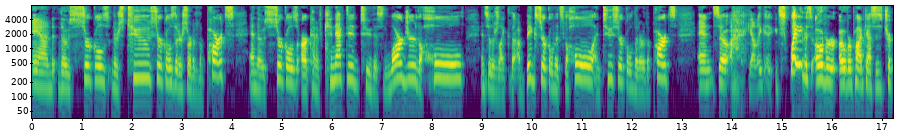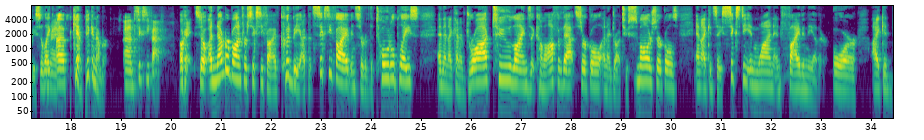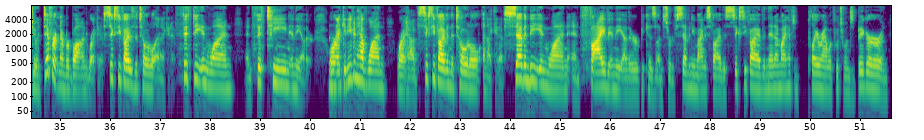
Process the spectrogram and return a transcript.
and those circles there's two circles that are sort of the parts and those circles are kind of connected to this larger the whole. And so there's like the, a big circle that's the whole and two circle that are the parts. And so yeah like explaining this over over podcast is trippy. So like right. uh kim pick a number. Um 65 Okay, so a number bond for 65 could be I put 65 in sort of the total place, and then I kind of draw two lines that come off of that circle, and I draw two smaller circles, and I could say 60 in one and five in the other. Or I could do a different number bond where I could have 65 as the total, and I could have 50 in one and 15 in the other. Mm-hmm. Or I mm-hmm. could even have one where I have 65 in the total and I could have 70 in one and five in the other because I'm sort of 70 minus five is 65. And then I might have to play around with which one's bigger and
